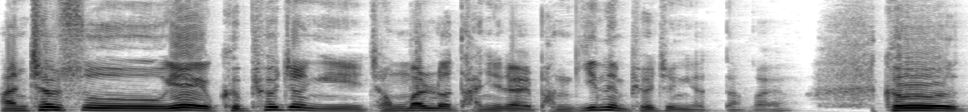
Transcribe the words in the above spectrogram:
안철수의 그 표정이 정말로 단일화를 반기는 표정이었던 거예요. 그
